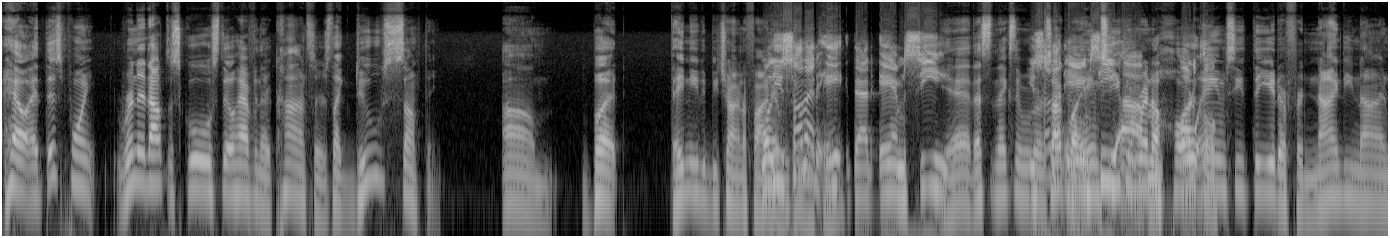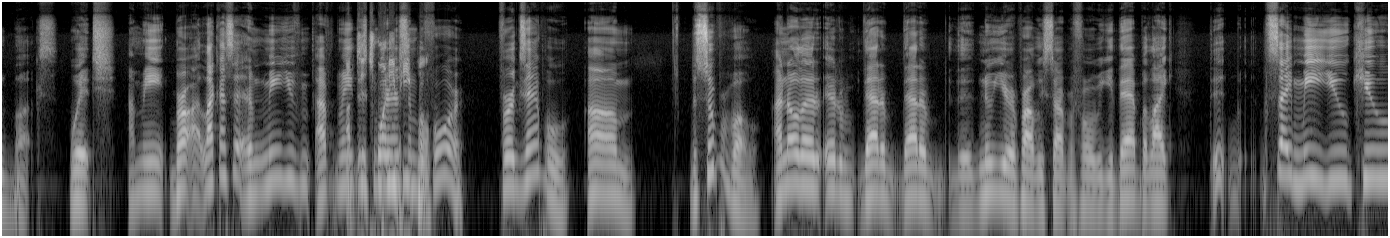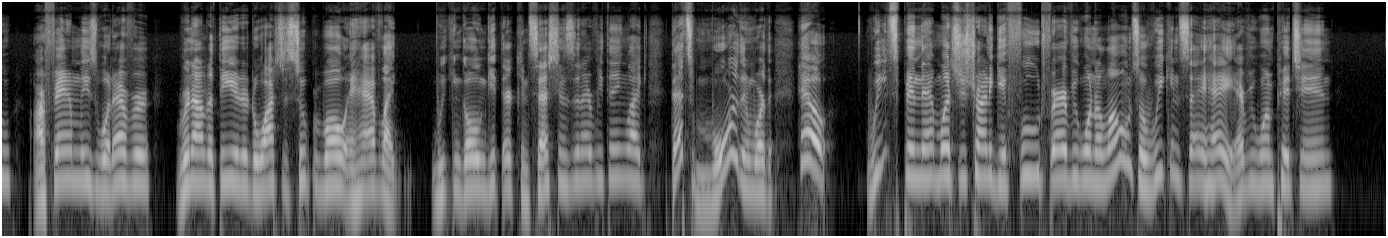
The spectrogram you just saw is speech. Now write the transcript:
Hell, at this point, rent it out to schools still having their concerts. Like, do something. Um, but they need to be trying to find. Well, you saw that a, that AMC. Yeah, that's the next thing we're going to talk about. AMC, AMC, you can rent a um, whole article. AMC theater for ninety nine bucks. Which I mean, bro, like I said, I mean, you've I've made Up this 20 comparison people. before. For example, um, the Super Bowl. I know that it'll that that the new year will probably start before we get that, but like, say me, you, Q, our families, whatever, rent out a theater to watch the Super Bowl and have like we can go and get their concessions and everything. Like that's more than worth it. Hell, we'd spend that much just trying to get food for everyone alone. So we can say, hey, everyone pitch in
